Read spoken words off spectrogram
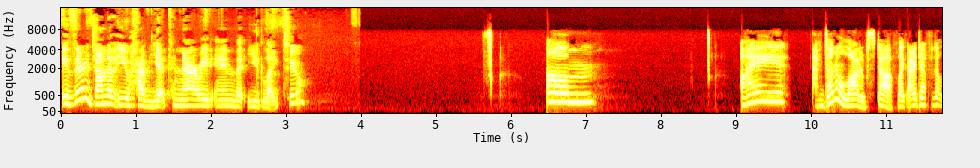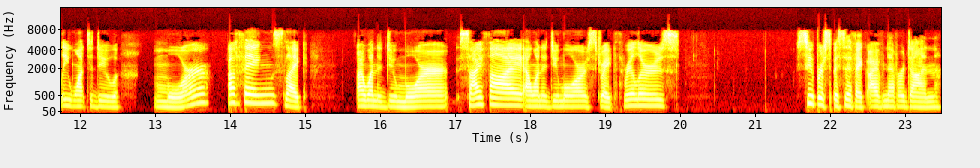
is there a genre that you have yet to narrate in that you'd like to? Um I I've done a lot of stuff. Like I definitely want to do more of things like I want to do more sci fi. I want to do more straight thrillers. Super specific. I've never done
